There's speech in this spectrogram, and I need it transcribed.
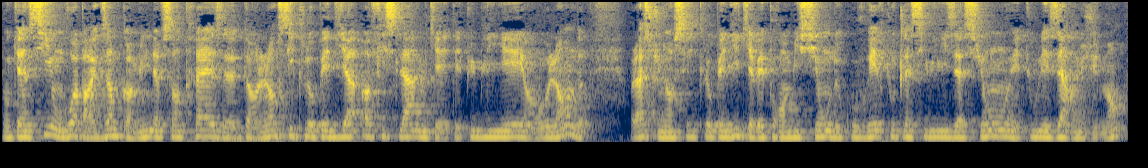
Donc ainsi, on voit par exemple qu'en 1913, dans l'Encyclopédia of Islam qui a été publiée en Hollande, voilà, c'est une encyclopédie qui avait pour ambition de couvrir toute la civilisation et tous les arts musulmans.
